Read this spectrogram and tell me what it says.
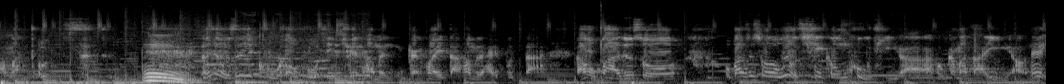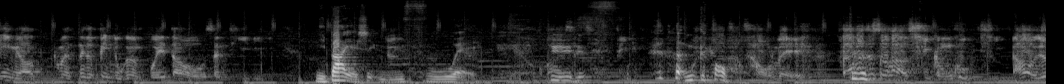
妈妈都是。嗯，而且我是苦口婆心劝他们赶快打，他们还不打。然后我爸就说，我爸就说我有气功护体啦，我干嘛打疫苗？那个疫苗根本那个病毒根本不会到我身体里。你爸也是渔夫哎、渔夫很恐超累。反正他就说他有气功护体，然后我就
